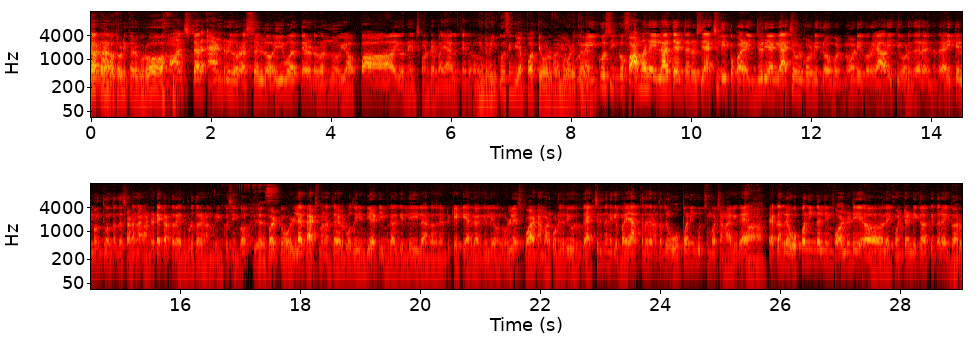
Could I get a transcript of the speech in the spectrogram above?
ಐವತ್ತೊಂಬತ್ತು ಹೊಡಿತಾರೆ ಗುರು. ಮಾನ್ಸ್ಟರ್ ಆಂಡ್ರಿಯೋ ರಸಲ್ ಐವತ್ತೆರಡು ರನ್ನು ಯಪ್ಪ ಇವ್ರು ನೆನ್ಸ್ಕೊಂಡ್ರೆ ಭಯ ಆಗುತ್ತೆ ಗುರು. ಇನ್ ರಿಂಕು ಸಿಂಗ್ ಎಪ್ಪತ್ತೇಳು ರನ್ ಹೊಡಿತಾರೆ. ರಿಂಕು ಸಿಂಗ್ ಫಾರ್ಮ್ ಅಲ್ಲೇ ಇಲ್ಲ ಅಂತ ಹೇಳ್ತಾರೆ ಆಕ್ಚುಲಿ ಪಾಪ ಇಂಜುರಿ ಆಗಿ ಆಚೆ ಉಳ್ಕೊಂಡಿದ್ರು ಬಟ್ ನೋಡಿ ಗುರು ಯಾವ ರೀತಿ ಹೊಡೆದಾರೆ ಅಂತಂದ್ರೆ ಐ ಪಿ ಎಲ್ ಬಂತು ಅಂತಂದ್ರೆ ಸಡನ್ ಆಗಿ ಅಂಡರ್ಟೇಕ್ ತರ ಎದ್ದು ಬಿಡ್ತಾರೆ ನಮ್ಮ ರಿಂಕು ಸಿಂಗ್. ಬಟ್ ಒಳ್ಳೆ ಬ್ಯಾಟ್ಸ್ಮನ್ ಅಂತ ಹೇಳ್ಬೋದು. ಇಂಡಿಯಾ ಟೀಮ್ಗಾಗಿರ್ಲಿ ಇಲ್ಲ ಅಂತಂದ್ರೆ ಕೆ ಕೆ ಆರ್ಗಾಗಿರ್ಲಿ ಒಂದು ಒಳ್ಳೆ ಸ್ಕ್ವಾಡ್ನ ಮಾಡ್ಕೊಂಡಿದ್ರು. ಇವ್ರದ್ದು ಆಕ್ಚುಲಿ ನನಗೆ ಭಯ ಆಗ್ತಿರೋದು ಅಂತಂದ್ರೆ ಓಪನಿಂಗು ತುಂಬಾ ಚೆನ್ನಾಗಿದೆ. ಯಾಕಂದ್ರೆ ಓಪನಿಂಗ್ ಅಲ್ಲಿ ನಿಮ್ಗೆ ಆಲ್ರೆಡಿ ಲೈಕ್ ವಂಟನ್ ಡಿಕ್ ಹಾಕಿದ್ದಾರೆ ಗರ್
